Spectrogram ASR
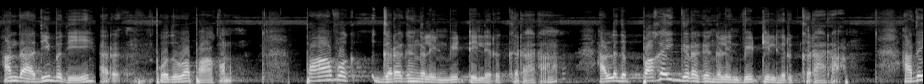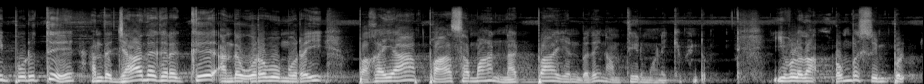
அந்த அதிபதி பொதுவாக பார்க்கணும். பாவ கிரகங்களின் வீட்டில் இருக்கிறாரா? அல்லது பகை கிரகங்களின் வீட்டில் இருக்கிறாரா? அதை பொறுத்து அந்த ஜாதகருக்கு அந்த உறவு முறை பகையா பாசமா நட்பா என்பதை நாம் தீர்மானிக்க வேண்டும். இவ்வளோதான் ரொம்ப சிம்பிள்.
